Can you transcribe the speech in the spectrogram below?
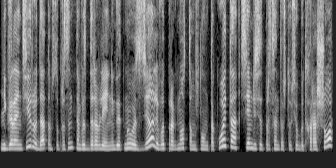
не гарантируют, да, там стопроцентное выздоровление. Они говорят, мы вот сделали, вот прогноз там условно такой-то, 70% что все будет хорошо,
